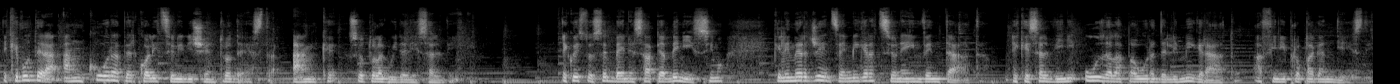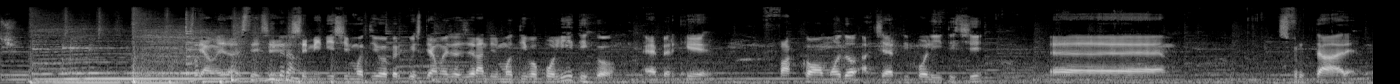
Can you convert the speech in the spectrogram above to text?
e che voterà ancora per coalizioni di centrodestra, anche sotto la guida di Salvini. E questo sebbene sappia benissimo che l'emergenza immigrazione è inventata e che Salvini usa la paura dell'immigrato a fini propagandistici. Se, se, se mi dici il motivo per cui stiamo esagerando il motivo politico è perché fa comodo a certi politici eh, sfruttare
